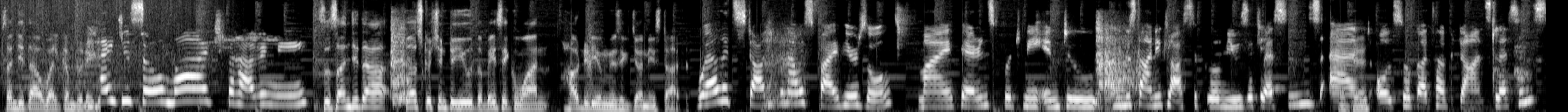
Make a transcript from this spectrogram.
Sanjeeta, welcome to Radio. Thank you so much for having me. So, Sanjeeta, first question to you, the basic one. How did your music journey start? Well, it started when I was five years old. My parents put me into Hindustani classical music lessons and Okay. also Kathak dance lessons.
